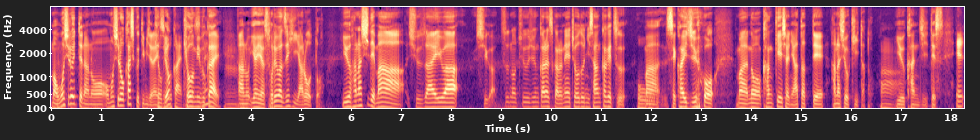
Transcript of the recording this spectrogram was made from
まあ面白いっていうのはあの面白おかしくって意味じゃないですよ。興興味味深い深い。うん。あのいやいやそれはぜひやろうと。いう話でまあ取材は4月の中旬からですからねちょうど23ヶ月まあ世界中をまあの関係者に当たって話を聞いたとうんいう感じです。え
